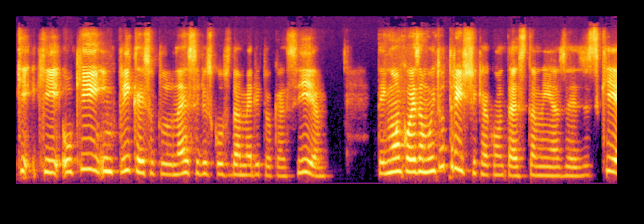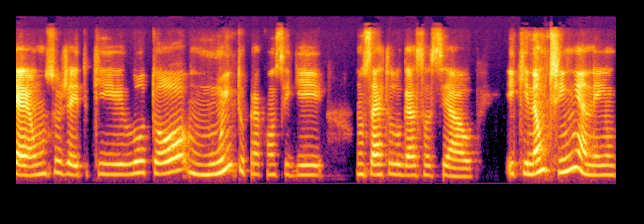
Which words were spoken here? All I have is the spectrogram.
que, que o que implica isso tudo, né? Esse discurso da meritocracia, tem uma coisa muito triste que acontece também às vezes, que é um sujeito que lutou muito para conseguir num certo lugar social e que não tinha nenhum,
